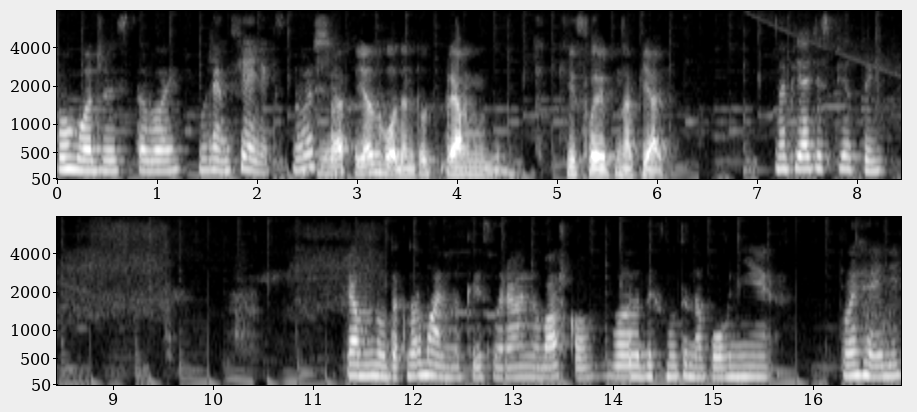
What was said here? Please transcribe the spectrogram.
Погоджуюсь з тобою. Блін, Фенікс, ну ви що? Я, я згоден, тут прям кислий на 5. На 5 із 5. Прям, ну так нормально кисло, реально важко вдихнути на повні легені.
